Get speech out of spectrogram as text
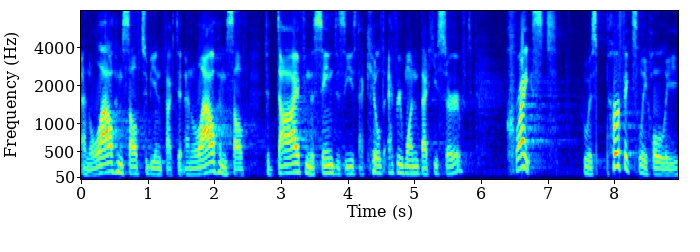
and allow himself to be infected and allow himself to die from the same disease that killed everyone that he served. Christ who is perfectly holy,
